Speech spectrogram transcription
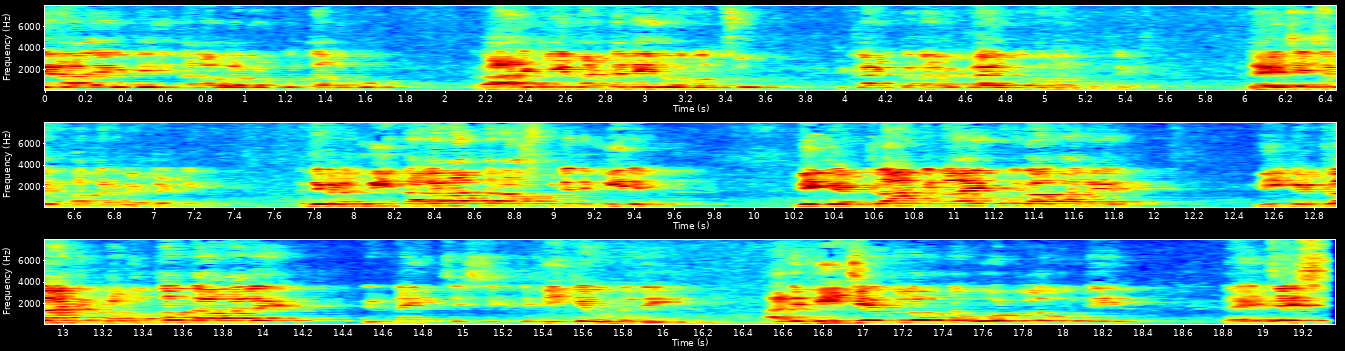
ఏ రాయితే అయితే తలవలో కొట్టుకుంటాను రాజకీయం అంటేనే ఏదో రొచ్చు. ఇట్లాంటి కొన్ని అభిప్రాయాలు కొంతమందికి ఉంటాయి దయచేసి పక్కన పెట్టండి. ఎందుకంటే మీ తలరాత రాసుకునేది మీరే. మీకు ఎట్లాంటి నాయకుడు కావాలి? మీకు ఎట్లాంటి ప్రభుత్వం కావాలి? నిర్ణయించే శక్తి మీకే ఉన్నది. అది మీ చేతిలో ఉన్న ఓటులో ఉంది. దయచేసి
